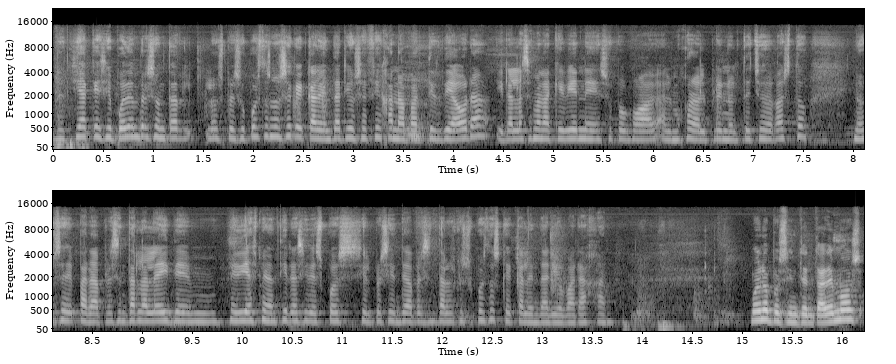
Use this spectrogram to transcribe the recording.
Decía que si pueden presentar los presupuestos, no sé qué calendario se fijan a partir de ahora. Irá la semana que viene, supongo, a, lo mejor al Pleno el techo de gasto, no sé, para presentar la ley de medidas financieras y después, si el presidente va a presentar los presupuestos, ¿qué calendario barajan? Bueno, pues intentaremos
